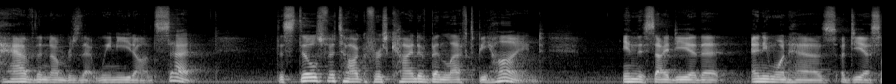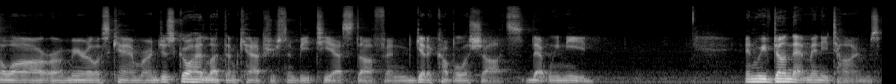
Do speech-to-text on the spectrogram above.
have the numbers that we need on set, the stills photographer's kind of been left behind in this idea that anyone has a DSLR or a mirrorless camera and just go ahead and let them capture some BTS stuff and get a couple of shots that we need. And we've done that many times.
